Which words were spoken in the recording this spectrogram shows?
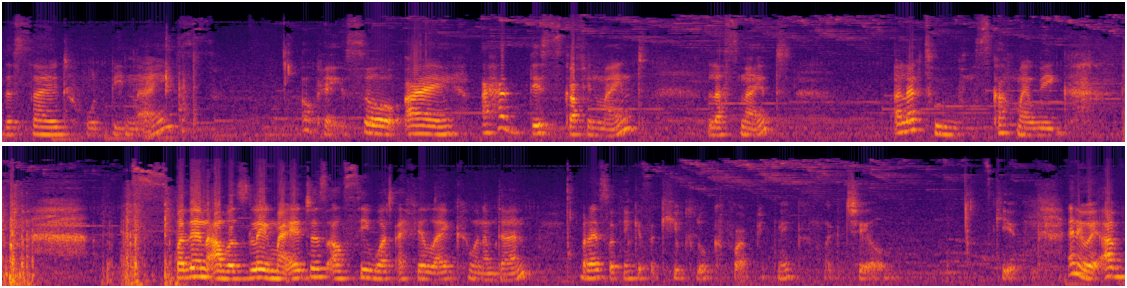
the side would be nice okay so i i had this scarf in mind last night. I like to scarf my wig. But then i was laying my edges. I'll see what i feel like when i'm done. But i also think it's a cute look for a picnic like chill. Cute. Anyway i've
